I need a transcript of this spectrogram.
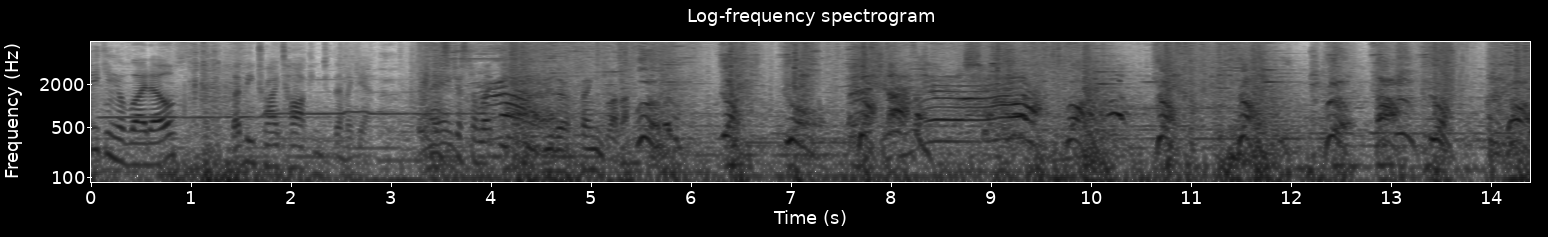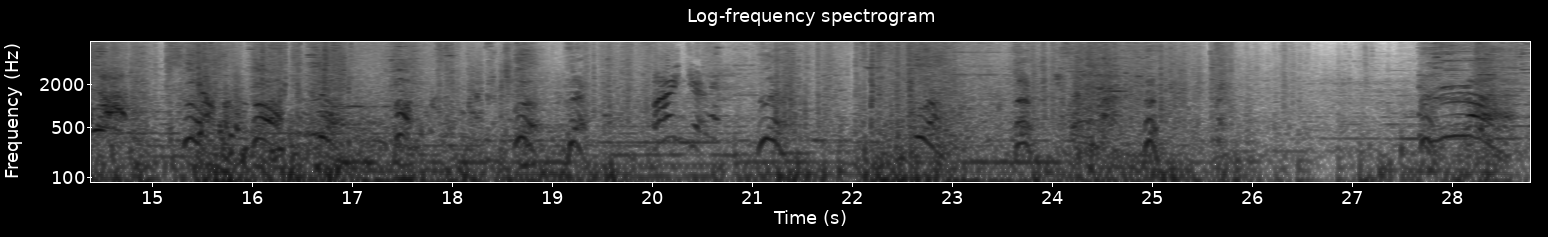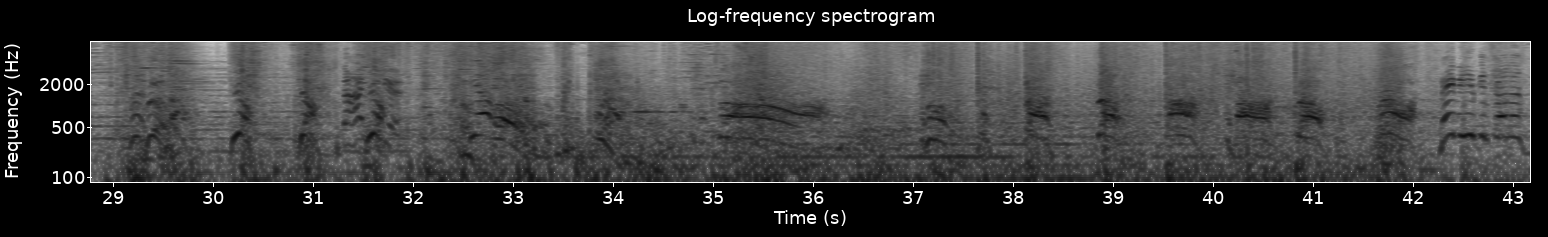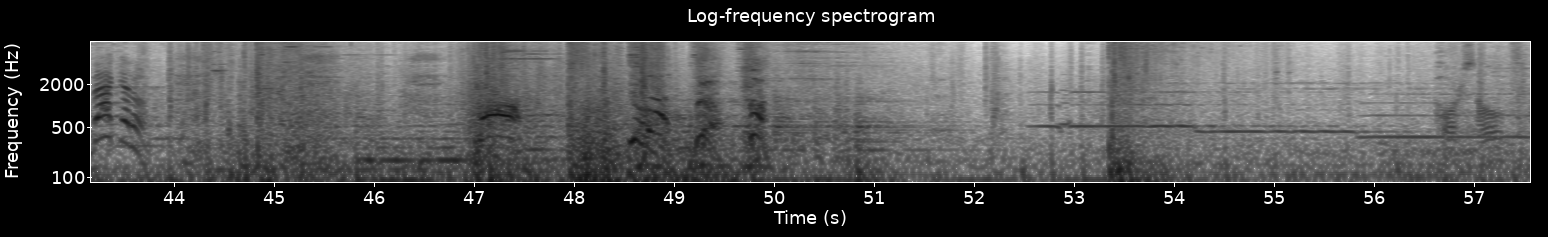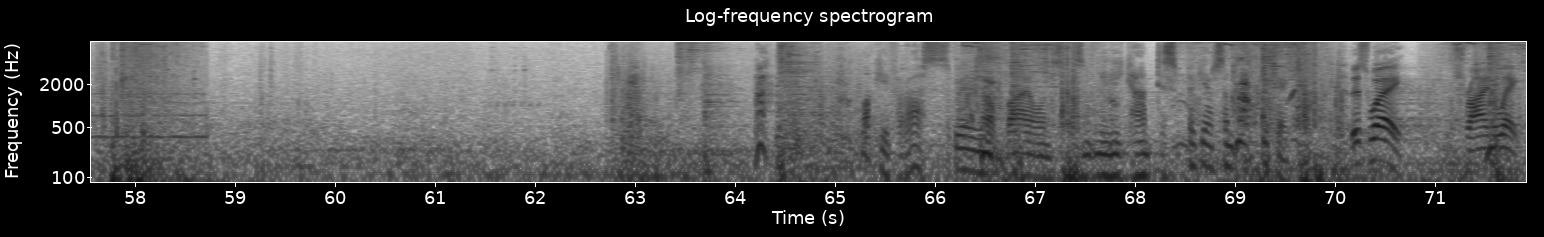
Speaking of light elves, Let me try talking to them again. It's just to let these things do their thing, brother. Find you! Behind you! Maybe you can throw those back at him. Lucky for us, swearing off violence doesn't mean he can't disfigure some architecture. This way. Shrine awaits.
